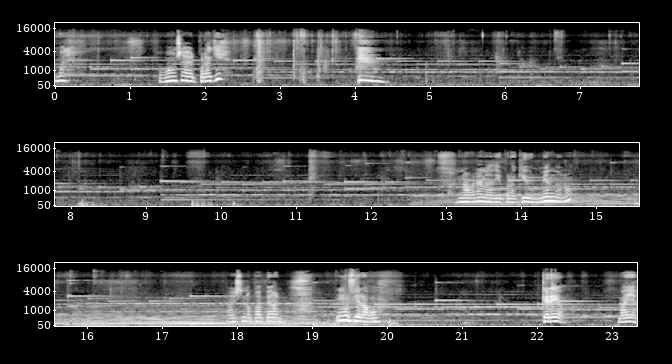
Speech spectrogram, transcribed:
Vale. Pues vamos a ver por aquí. No habrá nadie por aquí durmiendo, ¿no? A ver si nos va pegar un murciélago. Creo. Vaya.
